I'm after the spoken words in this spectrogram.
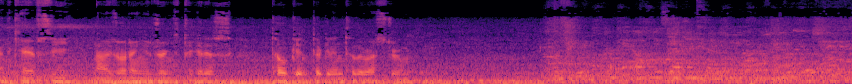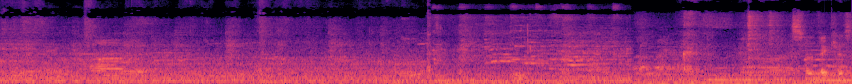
and a KFC. Now he's ordering a drink to get his token to get into the restroom. So pictures.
